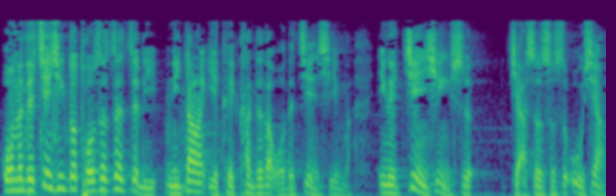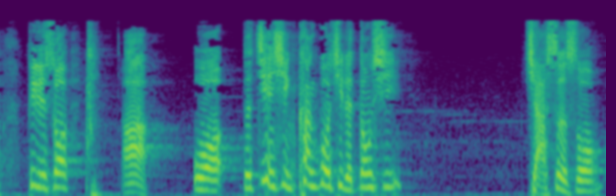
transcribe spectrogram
我们的见性都投射在这里，你当然也可以看得到我的见性嘛，因为见性是假设说是物象，譬如说啊，我的见性看过去的东西，假设说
